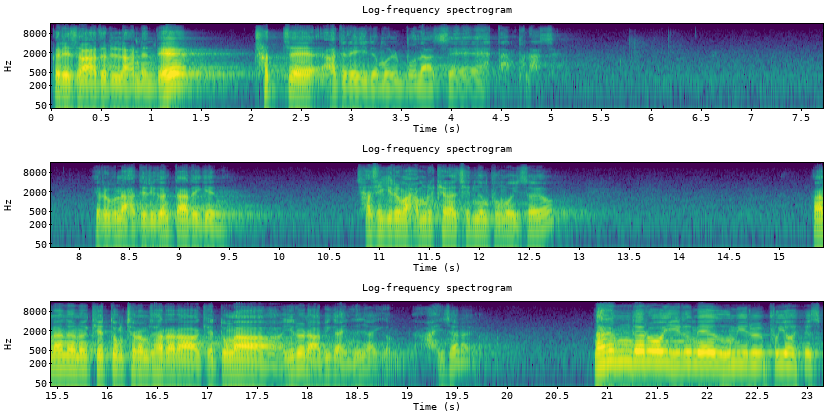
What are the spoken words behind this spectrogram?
그래서 아들을 낳았는데 첫째 아들의 이름을 문하세 했다. 문하세. 여러분 아들이건 딸이건 자식 이름 아무렇게나 짓는 부모 있어요? 하나 너는 개똥처럼 살아라 개똥아 이런 아비가 있느냐 이겁니다. 아니잖아요. 나름대로 이름의 의미를 부여해서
